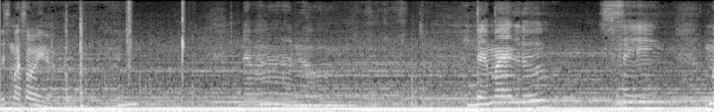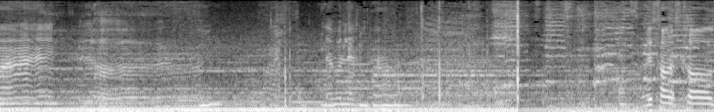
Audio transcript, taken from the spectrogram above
this is my song here. They might losing my This song is called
